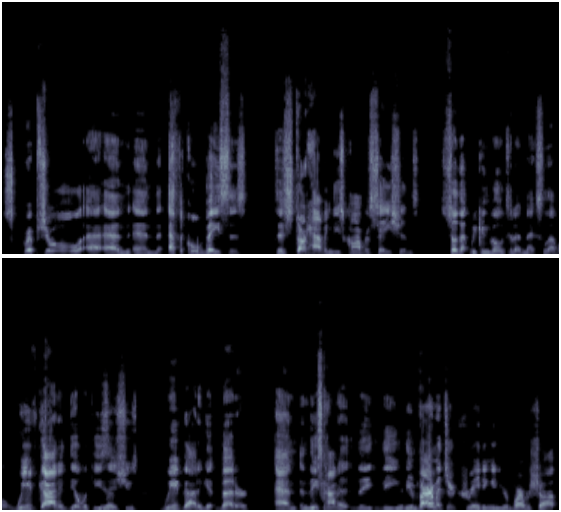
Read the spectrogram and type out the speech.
scriptural and and ethical basis to start having these conversations so that we can go to the next level. We've got to deal with these Yeah. issues. We've got to get better. And, and these kind of the, the, the environment you're creating in your barbershop,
